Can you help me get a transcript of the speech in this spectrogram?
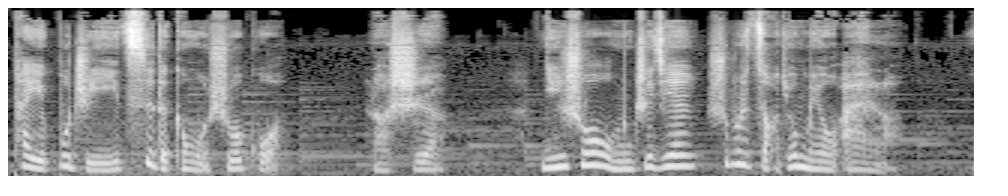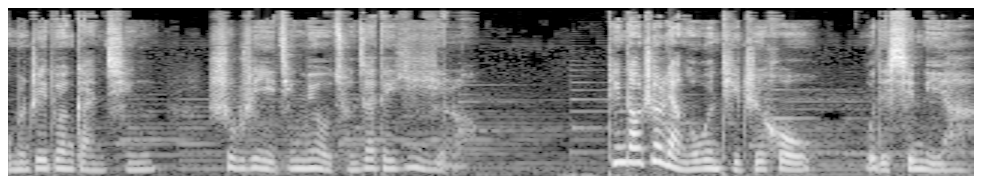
她也不止一次的跟我说过：“老师，您说我们之间是不是早就没有爱了？我们这段感情是不是已经没有存在的意义了？”听到这两个问题之后，我的心里啊，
